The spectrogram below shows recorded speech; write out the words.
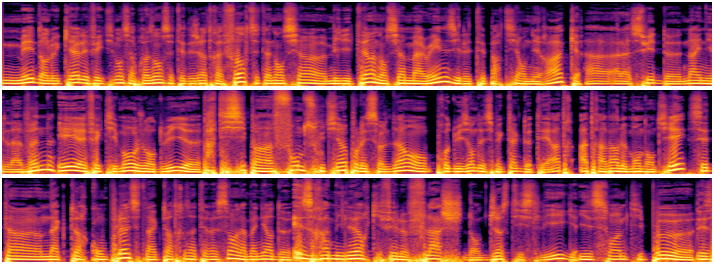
mais dans lequel effectivement sa présence était déjà très forte. C'est un ancien euh, militaire, un ancien Marines. Il était parti en Irak à, la suite de 9/11 et effectivement aujourd'hui euh, participe à un fonds de soutien pour les soldats en produisant des spectacles de théâtre à travers le monde entier. C'est un acteur complet, c'est un acteur très intéressant à la manière de Ezra Miller qui fait le Flash dans Justice League. Ils sont un petit peu des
